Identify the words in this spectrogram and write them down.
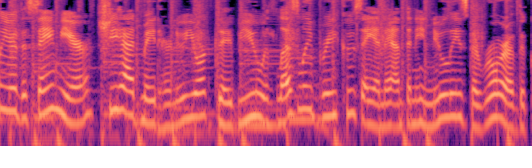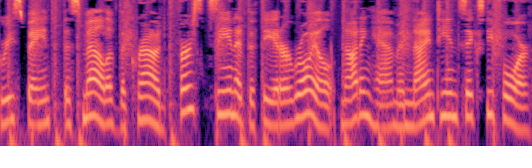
Earlier the same year, she had made her New York debut with Leslie Bricusse and Anthony Newley's The Roar of the Grease Paint, The Smell of the Crowd, first seen at the Theatre Royal, Nottingham in 1964.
